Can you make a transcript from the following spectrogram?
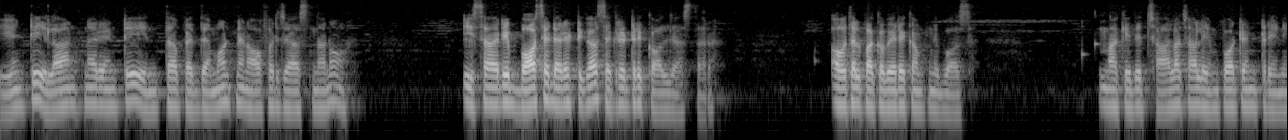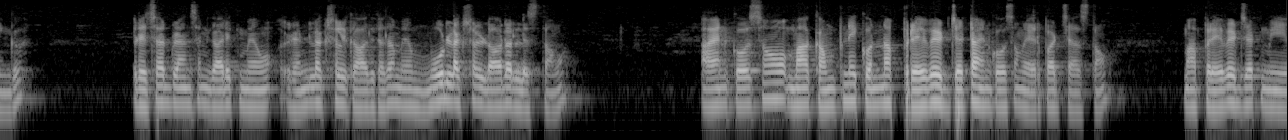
ఏంటి ఇలా అంటున్నారు ఏంటి ఇంత పెద్ద అమౌంట్ నేను ఆఫర్ చేస్తున్నాను. ఈసారి బాసే డైరెక్ట్గా సెక్రటరీకి కాల్ చేస్తారు. అవతల పక్క వేరే కంపెనీ బాస్. మాకు ఇది చాలా చాలా ఇంపార్టెంట్ ట్రైనింగ్. రిచర్డ్ బ్రాన్సన్ గారికి మేము రెండు లక్షలు కాదు కదా మేము మూడు లక్షల డాలర్లు ఇస్తాము. ఆయన కోసం మా కంపెనీకి ఉన్న ప్రైవేట్ జెట్ ఆయన కోసం ఏర్పాటు చేస్తాం. మా ప్రైవేట్ జెట్ మీ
